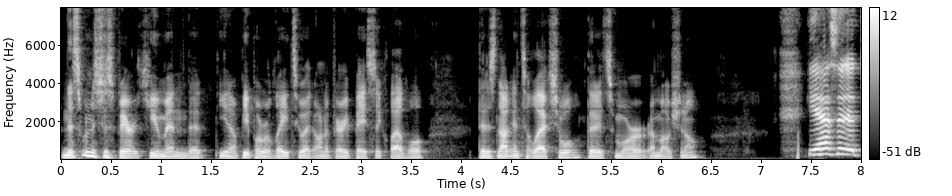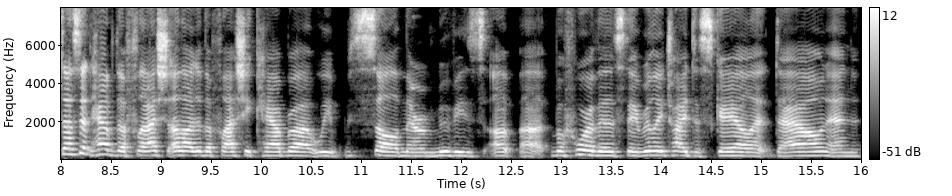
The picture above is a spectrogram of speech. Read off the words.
And this one is just very human that you know people relate to it on a very basic level. That it's not intellectual, that it's more emotional. Yes, it doesn't have the flash. A lot of the flashy camera we saw in their movies up uh, before this, they really tried to scale it down. And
